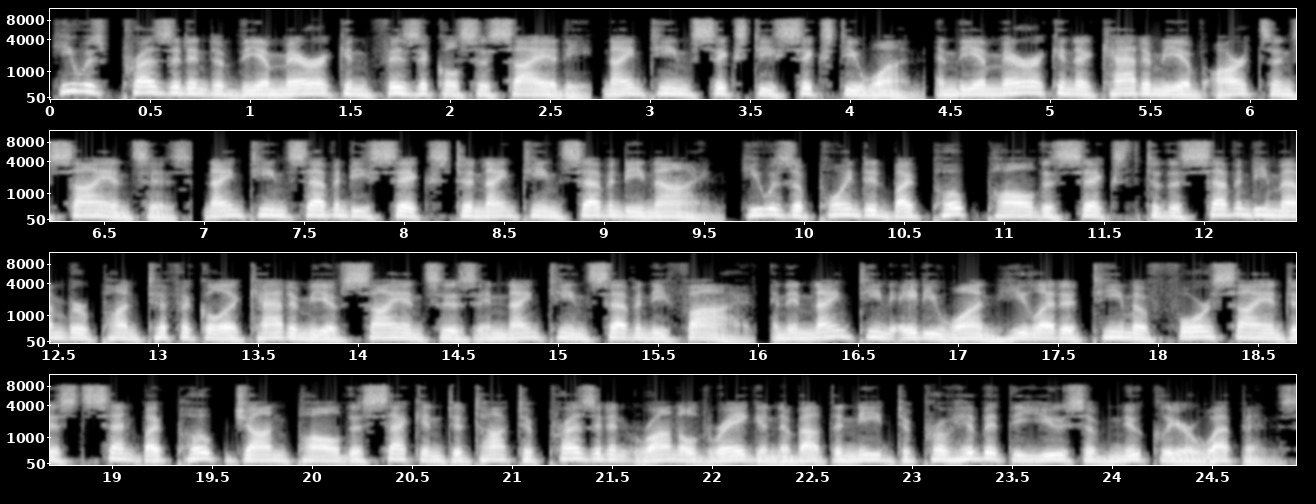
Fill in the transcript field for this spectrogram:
He was president of the American Physical Society 1960–61 and the American Academy of Arts and Sciences 1976–1979. He was appointed by Pope Paul VI to the 70-member Pontifical Academy of Sciences in 1975, and in 1981 he led a team of four scientists sent by Pope John Paul II to talk to President Ronald Reagan about the need to prohibit the use of nuclear weapons.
